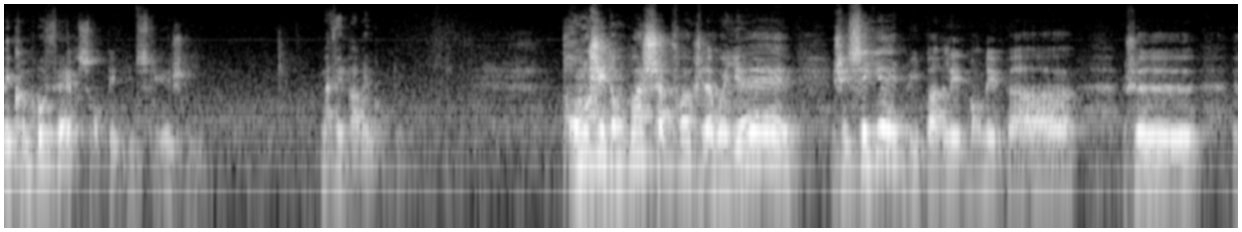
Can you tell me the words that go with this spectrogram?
Mais comment faire sans pénis, lui ai-je dit? M'avait pas répondu. Rongé d'angoisse chaque fois que je la voyais, j'essayais de lui parler de mon état. Je euh,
